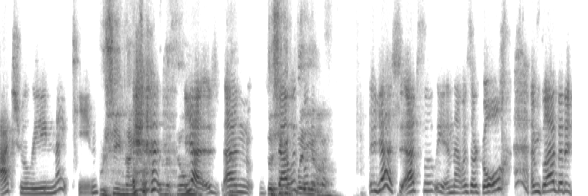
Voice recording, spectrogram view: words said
actually 19. Was she 19 in the film? yeah, and so that was one young. of Yes, absolutely, and that was our goal. I'm glad that it,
